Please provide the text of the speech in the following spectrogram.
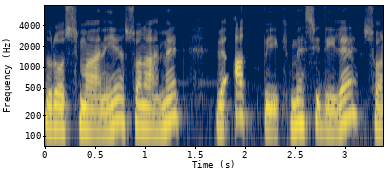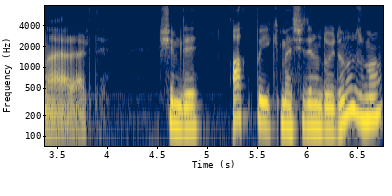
Nur Osmaniye, Son Ahmet ve Akbıyık Mescidi ile sona ererdi. Şimdi Akbıyık Mescidi'ni duydunuz mu?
